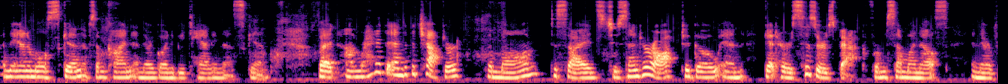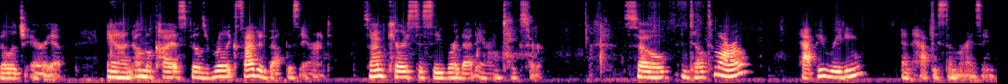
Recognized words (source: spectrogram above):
an animal skin of some kind, and they're going to be tanning that skin. But um, right at the end of the chapter, the mom decides to send her off to go and get her scissors back from someone else in their village area. And oh, Omakayas feels really excited about this errand. So I'm curious to see where that errand takes her. So until tomorrow, happy reading and happy summarizing.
